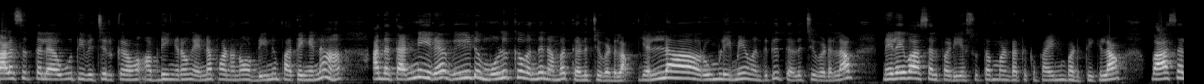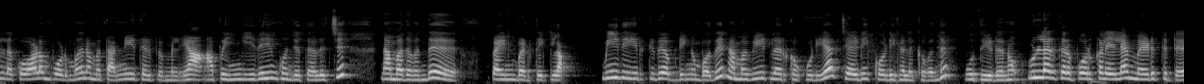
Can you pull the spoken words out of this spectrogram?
கலசத்தில் ஊற்றி வச்சுருக்கிறோம் அப்படிங்கிறவங்க என்ன பண்ணணும் அப்படின்னு பார்த்தீங்கன்னா அந்த தண்ணீரை வீடு முழுக்க வந்து நம்ம தெளித்து விடலாம். எல்லா ரூம்லேயுமே வந்துட்டு தெளித்து விடலாம். நிலைவாசல் படியை சுத்தம் பண்ணுறதுக்கு பயன்படுத்திக்கலாம். வாசலில் கோலம் போடும்போது நம்ம தண்ணீர் தெளிப்போம் இல்லையா? அப்போ இங்கே இதையும் கொஞ்சம் தெளித்து நம்ம அதை வந்து பயன்படுத்திக்கலாம். மீதி இருக்குது அப்படிங்கும்போது நம்ம வீட்டில் இருக்கக்கூடிய செடி கொடிகளுக்கு வந்து ஊற்றிடணும் உள்ளே இருக்கிற பொருட்களை எல்லாம் எடுத்துட்டு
